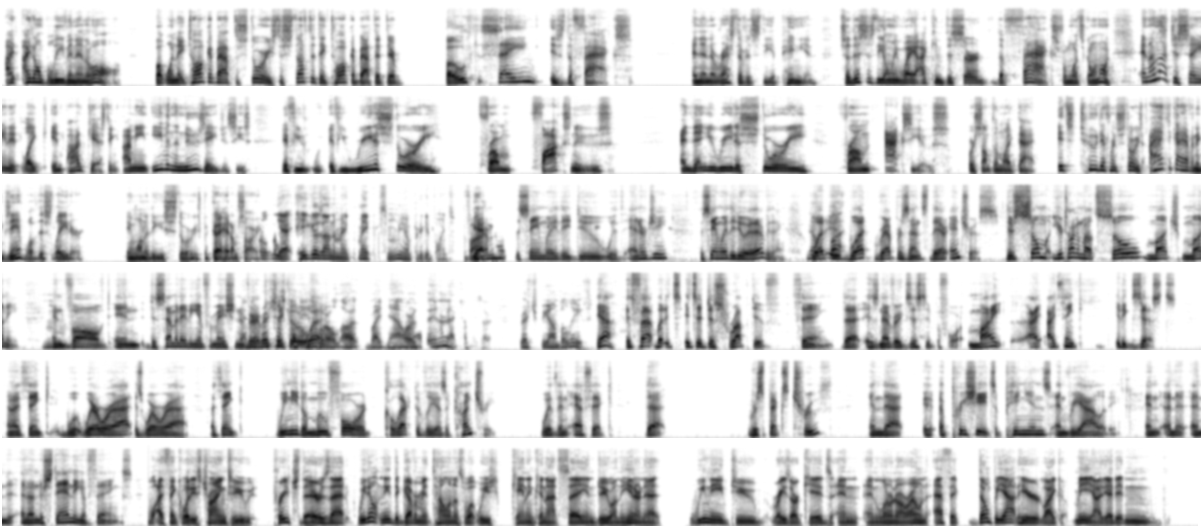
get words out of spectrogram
I I don't believe in at all. But when they talk about the stories, the stuff that they talk about that they're both saying is the facts. And then the rest of it's the opinion. So this is the only way i can discern the facts from what's going on. And i'm not just saying it like in podcasting. I mean even the news agencies if you if you read a story from fox news and then you read a story from axios or something like that it's two different stories. I think i have an example of this later in one of these stories but go ahead i'm sorry Well, yeah, he goes on to make make some you know pretty good points. environment the same way they do with energy, the same way they do with everything. No, what is but- what represents their interests? There's so much. You're talking about so much money Mhm. involved in disseminating information in a and the very richest particular way. world are right now are the internet companies are rich beyond belief. Yeah, it's fat, but it's it's a disruptive thing that has never existed before. My, I, I think it exists, and I think w- where we're at is where we're at. I think we need to move forward collectively as a country with an ethic that respects truth and that appreciates opinions and reality and and and an understanding of things. Well, I think what he's trying to preach there is that we don't need the government telling us what we can and cannot say and do on the internet. We need to raise our kids and and learn our own ethic. Don't be out here like me. I, I didn't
